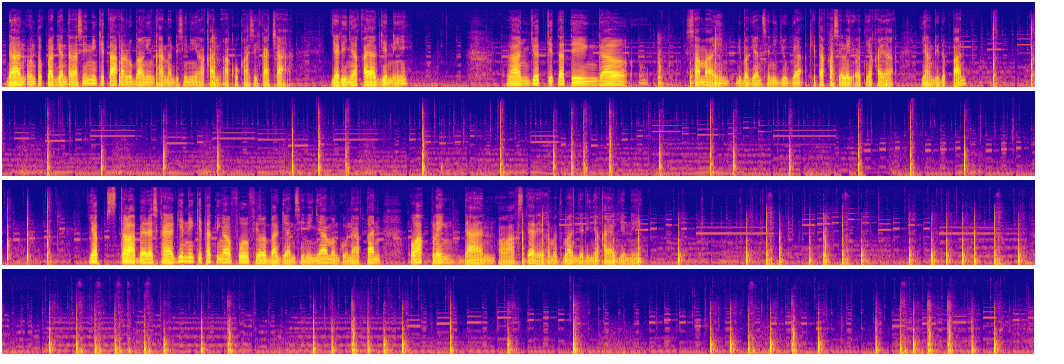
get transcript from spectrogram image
Dan untuk bagian tengah sini kita akan lubangin karena di sini akan aku kasih kaca. Jadinya kayak gini. Lanjut kita tinggal samain di bagian sini juga. Kita kasih layoutnya kayak yang di depan Yap, setelah beres kayak gini kita tinggal fulfill bagian sininya menggunakan oak plank dan oak stair ya teman-teman. Jadinya kayak gini.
